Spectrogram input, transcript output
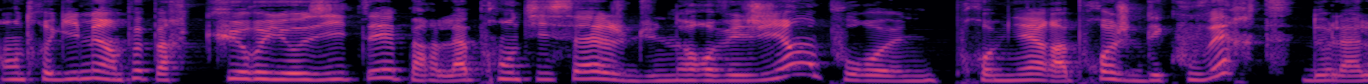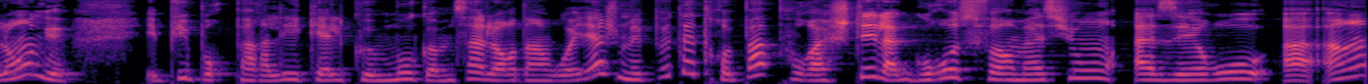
entre guillemets, un peu par curiosité, par l'apprentissage du norvégien pour une première approche découverte de la langue, et puis pour parler quelques mots comme ça lors d'un voyage, mais peut-être pas pour acheter la grosse formation A0, A1,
